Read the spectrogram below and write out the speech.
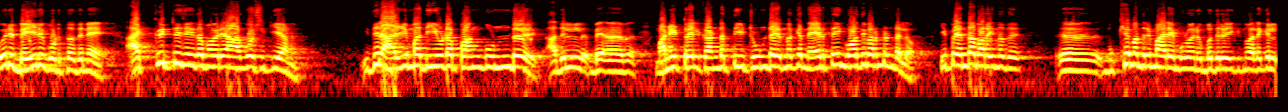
ഒരു ബെയിൽ കൊടുത്തതിനെ അക്വിറ്റ് ചെയ്തവരെ ആഘോഷിക്കുകയാണ്. ഇതിൽ അഴിമതിയുടെ പങ്കുണ്ട്. അതിൽ മണി ട്രെയിൽ കണ്ടെത്തിയിട്ടുണ്ട് എന്നൊക്കെ നേരത്തെയും കോടതി പറഞ്ഞിട്ടുണ്ടല്ലോ. ഇപ്പൊ എന്താ പറയുന്നത്? മുഖ്യമന്ത്രിമാരെ മുഴുവൻ ഉപദ്രവിക്കുന്നു അല്ലെങ്കിൽ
